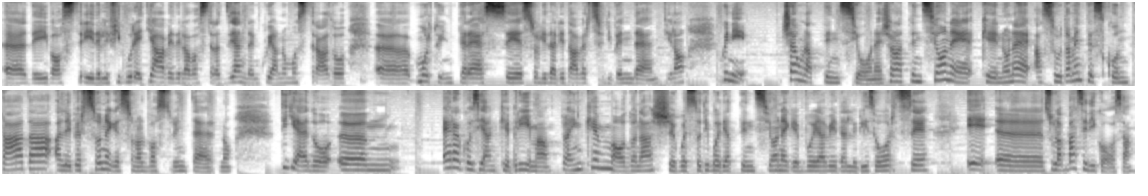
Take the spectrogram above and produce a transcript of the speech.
Eh, eh, vostri, delle figure chiave della vostra azienda in cui hanno mostrato eh, molto interesse e solidarietà verso i dipendenti. No? Quindi c'è un'attenzione, c'è un'attenzione che non è assolutamente scontata alle persone che sono al vostro interno. Ti chiedo, um, era così anche prima? Cioè, in che modo nasce questo tipo di attenzione che voi avete alle risorse e eh, sulla base di cosa?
